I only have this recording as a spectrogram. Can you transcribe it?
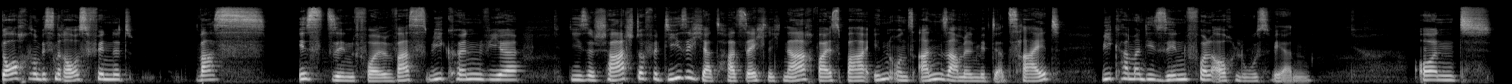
doch so ein bisschen rausfindet, was ist sinnvoll, was, wie können wir diese Schadstoffe, die sich ja tatsächlich nachweisbar in uns ansammeln mit der Zeit, wie kann man die sinnvoll auch loswerden? Und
